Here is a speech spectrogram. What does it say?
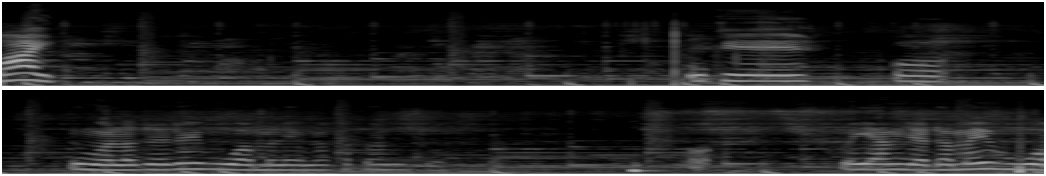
วายโอเคก็ เหมือนเราจะได้วัวมาแล้วนะครับท่านผู้ชมพยายามอย่าทำให้วัว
